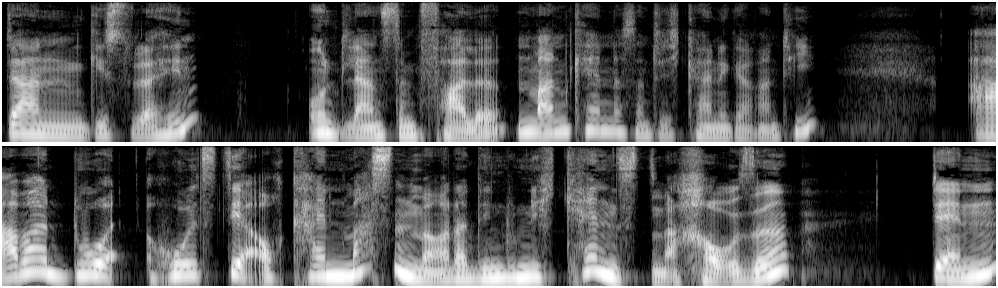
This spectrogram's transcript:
dann gehst du dahin und lernst im Falle einen Mann kennen, das ist natürlich keine Garantie. Aber du holst dir auch keinen Massenmörder, den du nicht kennst, nach Hause, denn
